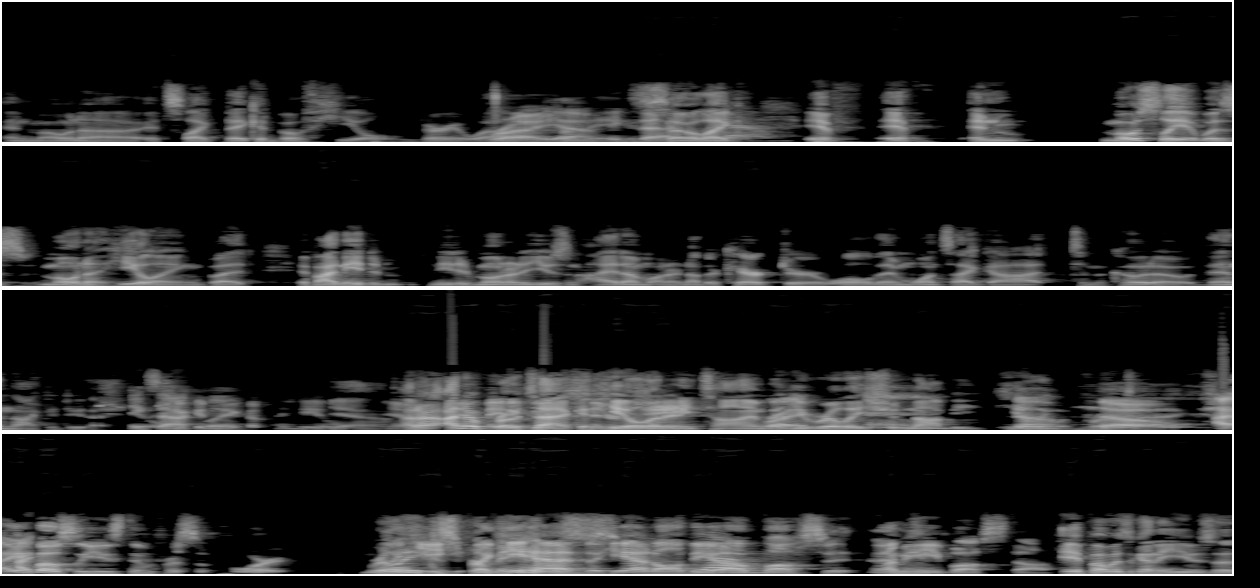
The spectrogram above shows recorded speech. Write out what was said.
and Mona, it's like they could both heal very well. Right, For yeah, me. exactly. So like Yeah. if if and mostly it was Mona healing, but if I needed needed Mona to use an item on another character, well then once I got to Makoto, then I could do that. You Exactly. can make up the heal. Yeah, I know, I know Maybe Protag can heal at any time, but Right. you really should not be healing No. with No. Protag. I, I- mostly used him for support. Really, Like, 'Cause he, for like me, he had was- he had all the Yeah. uh, buffs and I mean, debuff stuff. if I was going to use a,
